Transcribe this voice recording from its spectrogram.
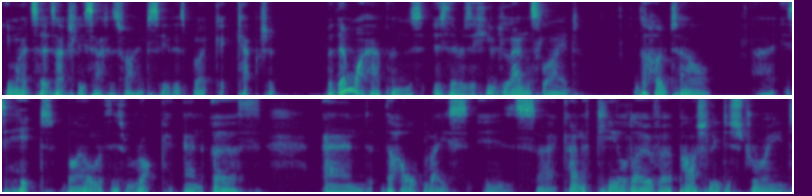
You might say it's actually satisfying to see this bloke get captured. But then what happens is there is a huge landslide. The hotel uh, is hit by all of this rock and earth, and the whole place is uh, kind of keeled over, partially destroyed,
